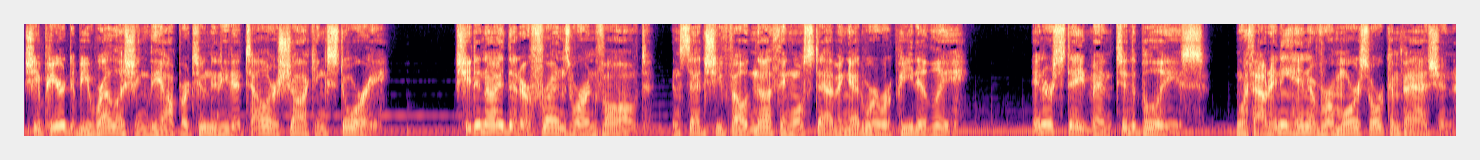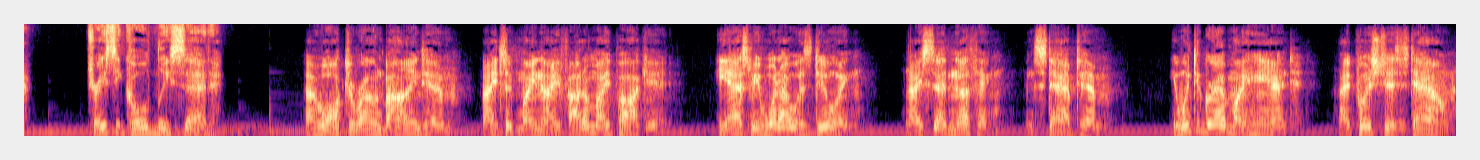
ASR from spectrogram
she appeared to be relishing the opportunity to tell her shocking story she denied that her friends were involved and said she felt nothing while stabbing Edward repeatedly. In her statement to the police, without any hint of remorse or compassion, Tracey coldly said, I walked around behind him. I took my knife out of my pocket. He asked me what I was doing, I said nothing and stabbed him. He went to grab my hand. I pushed his down.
